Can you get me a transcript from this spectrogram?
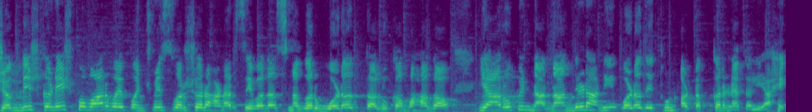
जगदीश गणेश पवार वय पंचवीस वर्ष राहणार सेवादास नगर वडद तालुका महागाव. या आरोपींना नांदेड आणि वडद येथून अटक करण्यात आली आहे.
